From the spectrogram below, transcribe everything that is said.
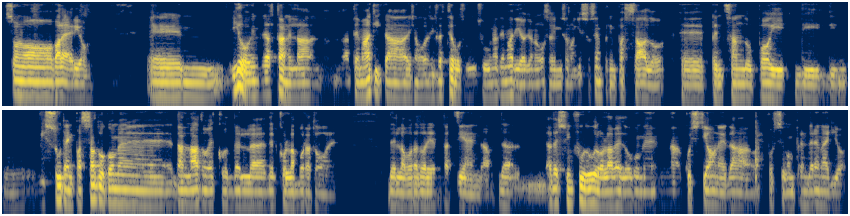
sono Valerio, e, ehm, io in realtà nella, tematica, diciamo, riflettevo su, su, una tematica che è una cosa che mi sono chiesto sempre in passato, eh, pensando poi di, di, vissuta in passato come dal lato ecco, del, del collaboratore, del lavoratore d'azienda. Da, adesso in futuro la vedo come una questione da forse comprendere meglio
